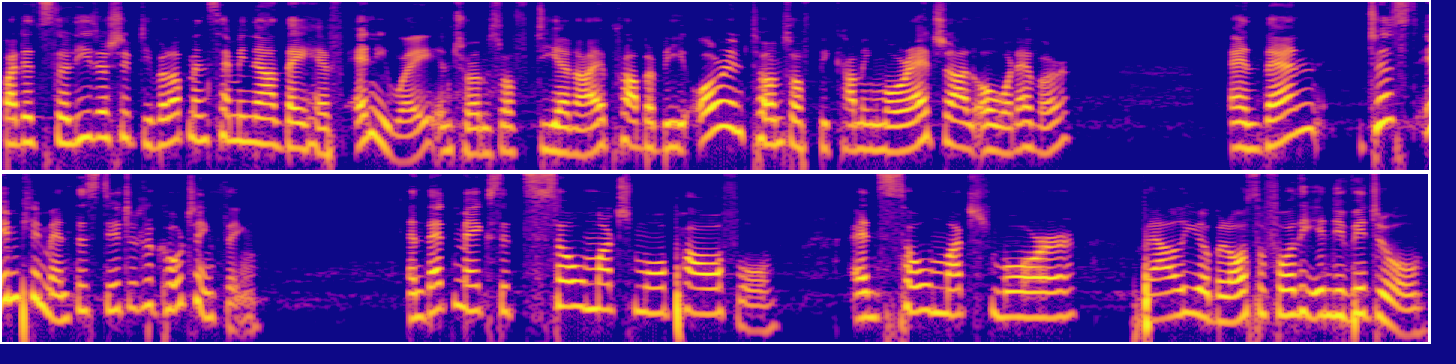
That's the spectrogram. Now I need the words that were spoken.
but it's the leadership development seminar they have anyway in terms of DNI probably or in terms of becoming more agile or whatever. And then just implement this digital coaching thing and that makes it so much more powerful and so much more valuable also for the individual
